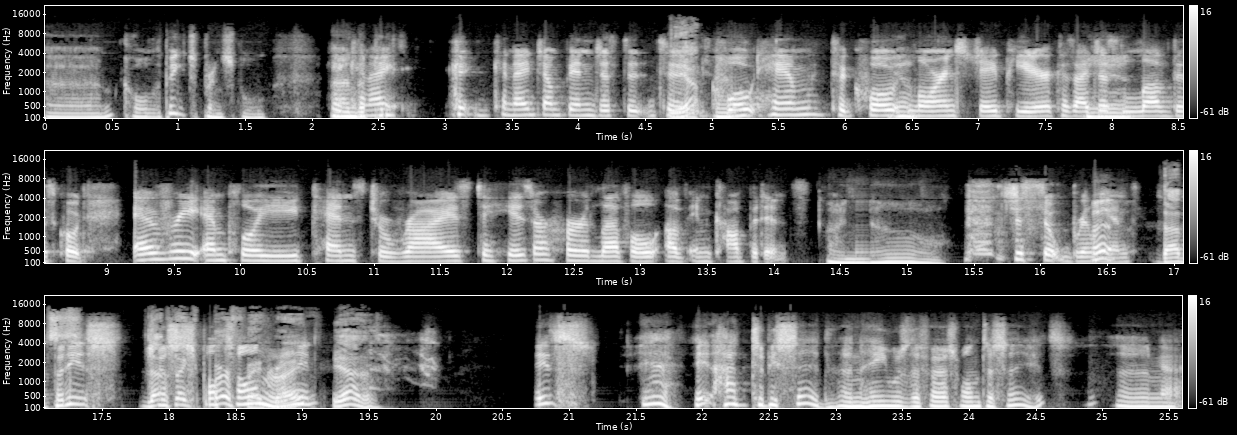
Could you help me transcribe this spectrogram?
um, called the Peter Principle. Hey, And the can I Pe- can, can I jump in just to, to Yeah. quote him to quote Yeah. Lawrence J. Peter because I just Yeah. love this quote. Every employee tends to rise to his or her level of incompetence. I know, It's just so brilliant. That's but it's that's just like spot perfect, on, right? right? Yeah. It's yeah, it had to be said, and he was the first one to say it. Um, Yeah,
